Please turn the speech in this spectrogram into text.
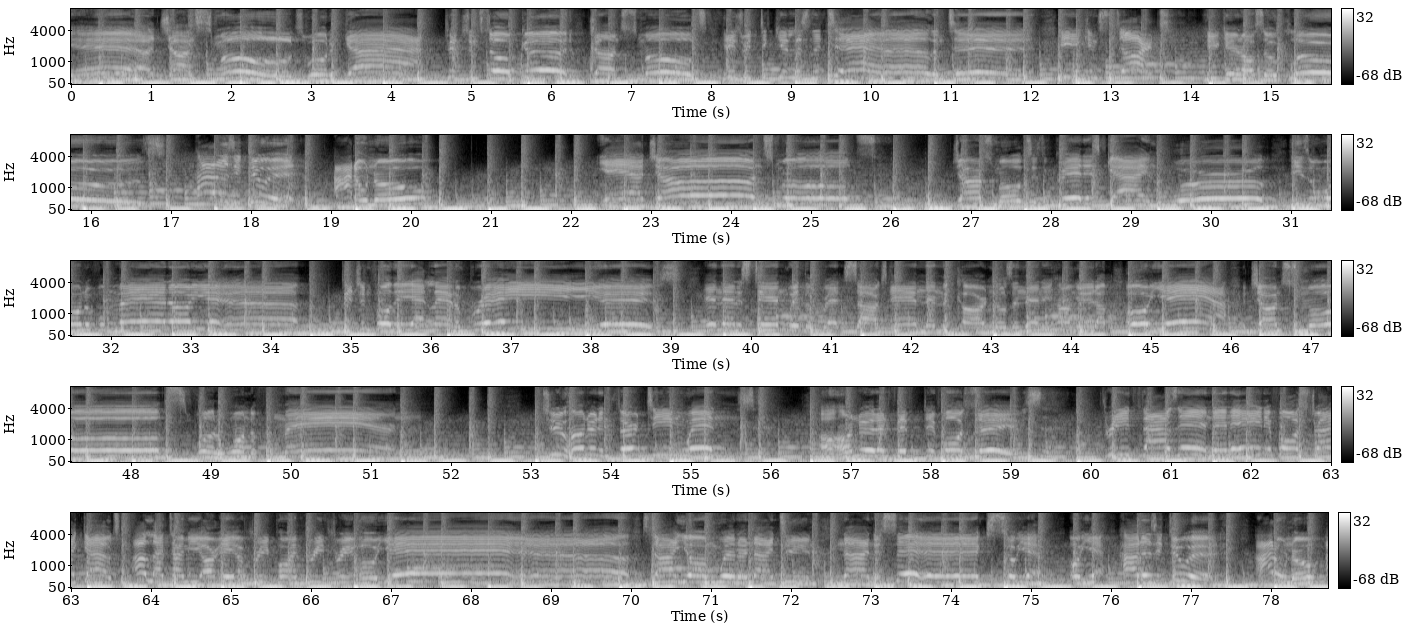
yeah, John Smoltz, what a guy. Pitching so good, John Smoltz. He's ridiculously talented. He can start, he can also close. and then the Cardinals, and then he hung it up. Oh yeah, how does it do it? I don't know.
